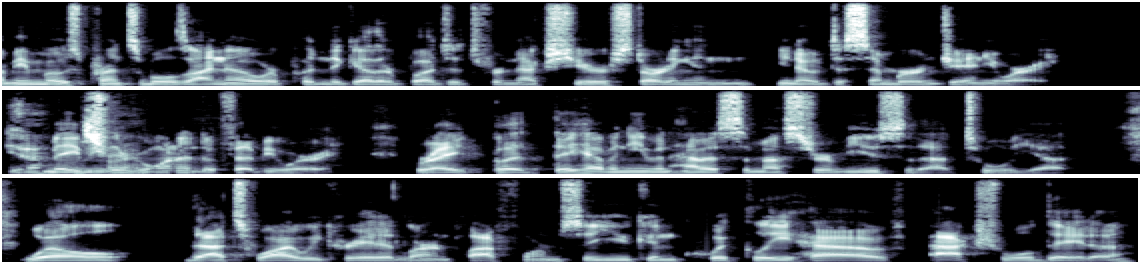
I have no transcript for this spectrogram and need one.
I mean, most principals I know are putting together budgets for next year starting in, you know, December and January. Yeah. Maybe they're right. going into February, right? But they haven't even had a semester of use of that tool yet. Well, that's why we created Learn Platform so you can quickly have actual data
